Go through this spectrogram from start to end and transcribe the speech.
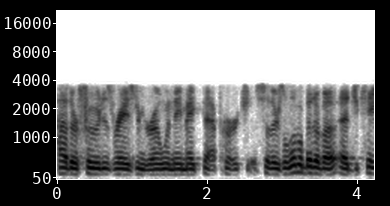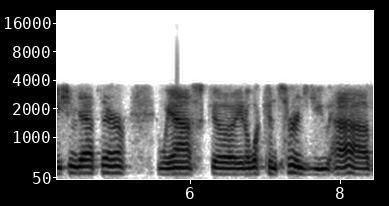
how their food is raised and grown when they make that purchase. So there's a little bit of an education gap there. And we ask, uh, you know, what concerns do you have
